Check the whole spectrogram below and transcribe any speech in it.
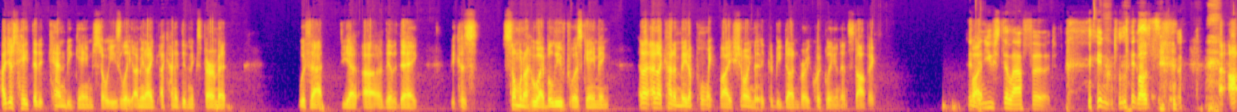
I just hate that it can be gamed so easily. I mean, I, I kind of did an experiment with that the uh, the other day because someone who I believed was gaming and I, and I kind of made a point by showing that it could be done very quickly and then stopping. And, but, and you still are third. well, I,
